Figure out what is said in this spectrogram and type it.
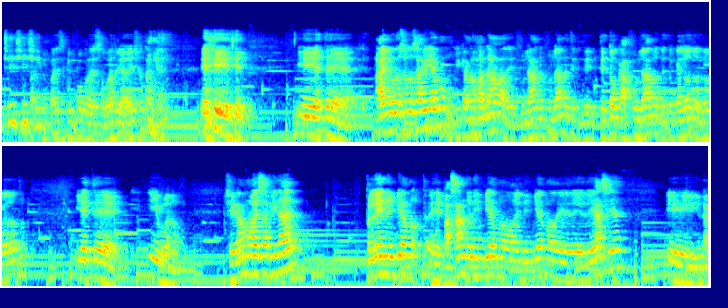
Sí, sí, sí. Me parece que un poco de soberbia de ellos también. Y, y, este, algo nosotros sabíamos, Mujica nos hablaba de fulano, fulano, te, te- te toca a fulano, te toca el otro, te toca el otro. Y, este, y bueno, llegamos a esa final, pleno invierno, eh, pasando el invierno, el invierno de, de- de Asia, y una,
